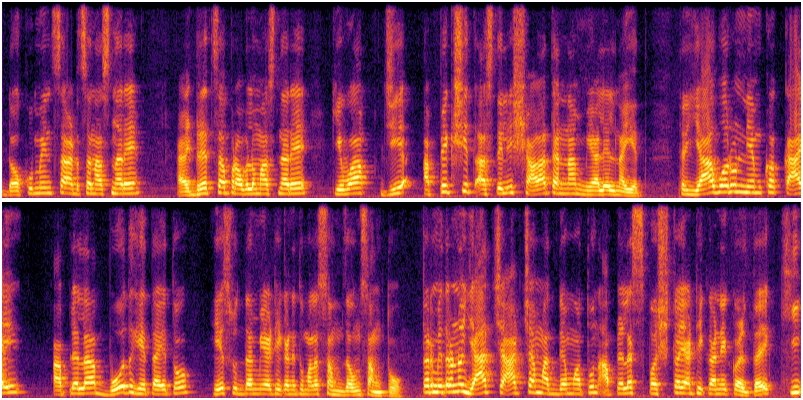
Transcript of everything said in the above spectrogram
डॉक्युमेंटचा अडचण असणार आहे. ॲड्रेसचा प्रॉब्लेम असणार आहे किंवा जी अपेक्षित असलेली शाळा त्यांना मिळालेली नाही आहेत तर यावरून नेमकं काय आपल्याला बोध घेता येतो हे सुद्धा मी या ठिकाणी तुम्हाला समजावून सांगतो. तर मित्रांनो या चार्टच्या माध्यमातून आपल्याला स्पष्ट या ठिकाणी कळतंय की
